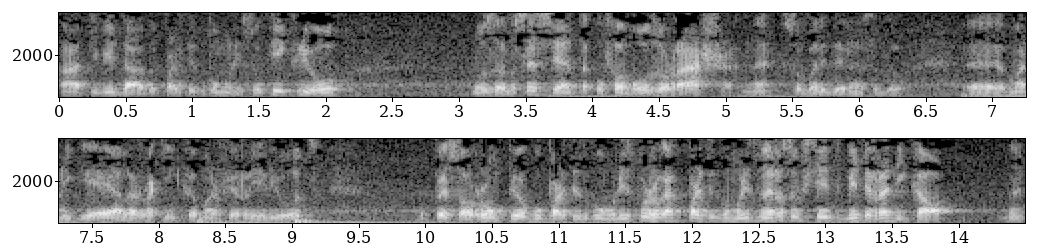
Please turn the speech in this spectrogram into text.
a atividade do Partido Comunista, o que criou, nos anos 60, o famoso racha, né, sob a liderança do é, Marighella, Joaquim Câmara Ferreira e outros. O pessoal rompeu com o Partido Comunista por jogar que o Partido Comunista não era suficientemente radical. Né,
